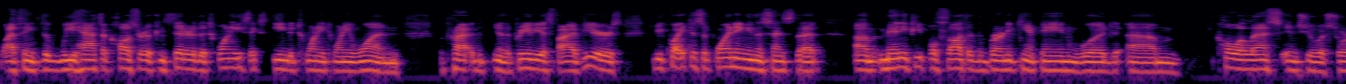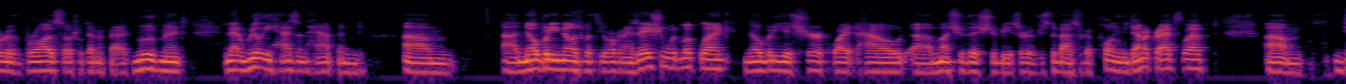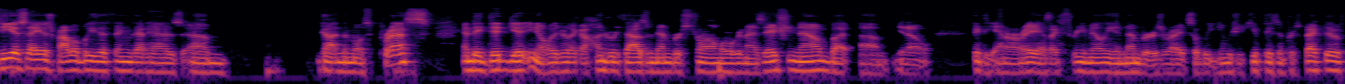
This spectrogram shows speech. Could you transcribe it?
I think that we have to call, sort of consider the 2016 to 2021, the, you know, the previous five years to be quite disappointing in the sense that um, many people thought that the Bernie campaign would um, coalesce into a sort of broad social democratic movement, and that really hasn't happened. Um, uh, nobody knows what the organization would look like. Nobody is sure quite how uh, much of this should be sort of just about sort of pulling the Democrats left. Um, DSA is probably the thing that has um, gotten the most press, and they did get you know they're like a hundred thousand member strong organization now, but um, you know I think the NRA has like three million members, right? So we we should keep things in perspective.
